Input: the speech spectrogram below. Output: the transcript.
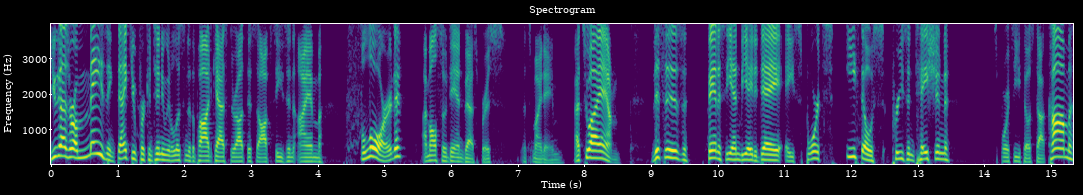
You guys are amazing. Thank you for continuing to listen to the podcast throughout this off-season. I am floored. I'm also Dan Besbris. That's my name. That's who I am. This is Fantasy NBA Today, a sports ethos presentation. Sportsethos.com,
